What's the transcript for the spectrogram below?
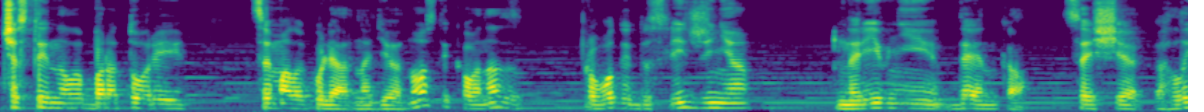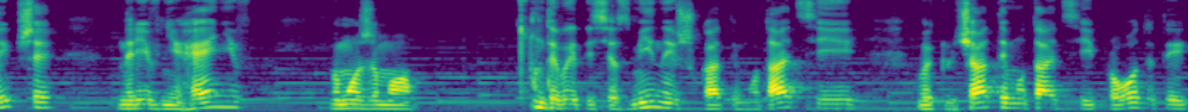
частина лабораторії це молекулярна діагностика. Вона проводить дослідження на рівні ДНК. Це ще глибше, на рівні генів. Ми можемо дивитися зміни, шукати мутації, виключати мутації, проводити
